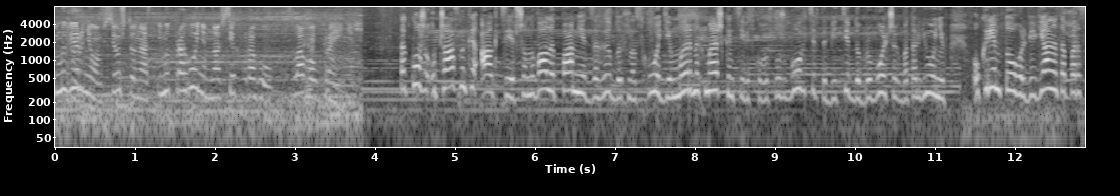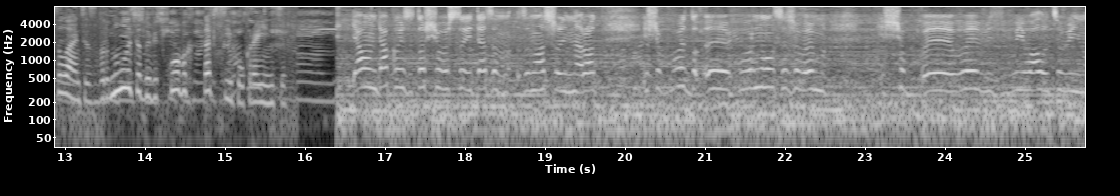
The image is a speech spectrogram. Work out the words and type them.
Мы вернем все, что у нас, и мы прогоним на всех врагов. Слава Украине! Також учасники акції вшанували пам'ять загиблих на сході, мирних мешканців, військовослужбовців та бійців добровольчих батальйонів. Окрім того, львів'яни та переселенці звернулися до військових та всіх українців. Я вам дякую за те, що ви стоїте за, за наш народ і щоб ви е, повернулися живими, щоб е, ви відвоювали цю війну.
